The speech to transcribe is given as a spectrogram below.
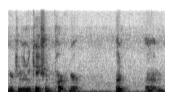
your communication partner un, um,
